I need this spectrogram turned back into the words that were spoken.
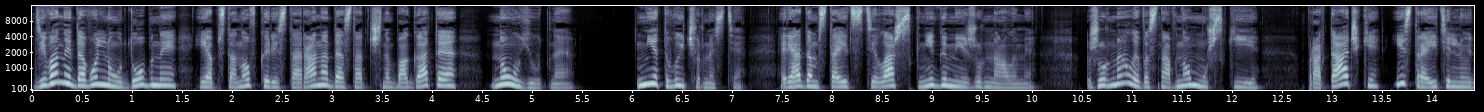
Диваны довольно удобные, и обстановка ресторана достаточно богатая, но уютная. Нет вычурности. Рядом стоит стеллаж с книгами и журналами. Журналы в основном мужские, про тачки и строительную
